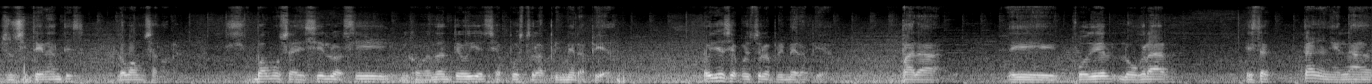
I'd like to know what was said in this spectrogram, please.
y sus integrantes, lo vamos a lograr. Vamos a decirlo así, mi comandante hoy ya se ha puesto la primera piedra. Hoy ya se ha puesto la primera piedra para eh, poder lograr esta tan anhelada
